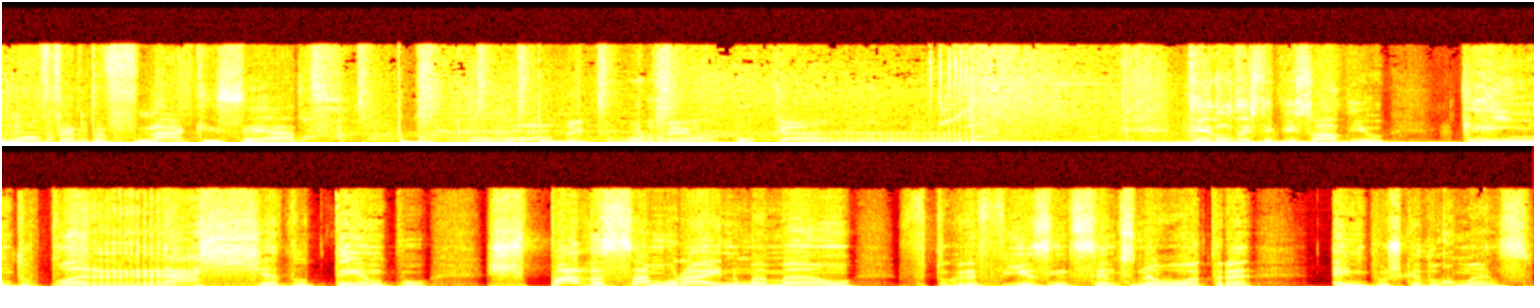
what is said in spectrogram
Uma oferta FNAC e SEAT. O homem que mordeu o cão. Título deste episódio Caindo pela racha do tempo Espada samurai numa mão Fotografias indecentes na outra Em busca do romance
